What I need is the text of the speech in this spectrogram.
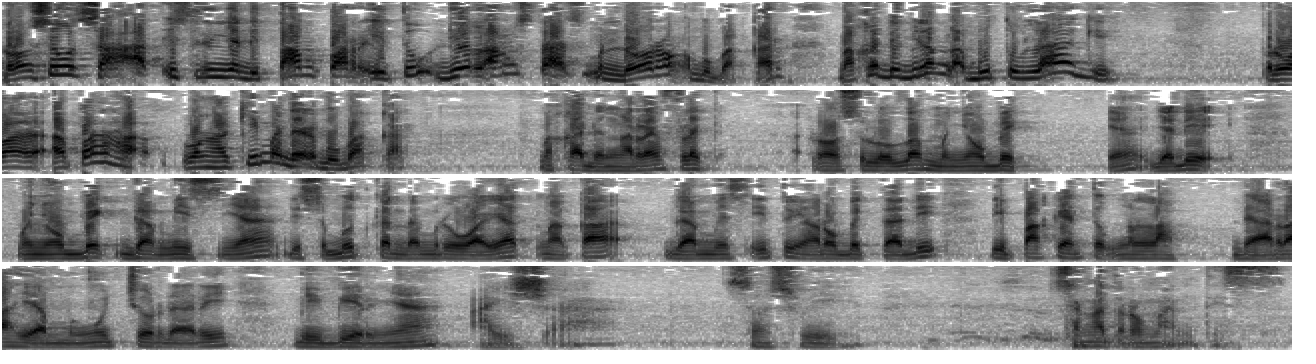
Rasul saat istrinya ditampar itu, dia langsung mendorong Abu Bakar, maka dia bilang nggak butuh lagi apa penghakiman dari Abu Bakar. Maka dengan refleks Rasulullah menyobek ya. Jadi menyobek gamisnya disebutkan dalam riwayat maka gamis itu yang robek tadi dipakai untuk ngelap darah yang mengucur dari bibirnya Aisyah. So sweet. Sangat romantis.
